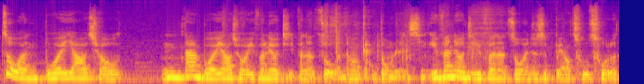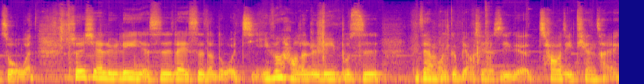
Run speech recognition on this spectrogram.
作文不会要求。嗯，当然不会要求一份六几分的作文能够感动人心。一份六几分的作文就是不要出错的作文，所以写履历也是类似的逻辑。一份好的履历不是你在某一个表现是一个超级天才，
